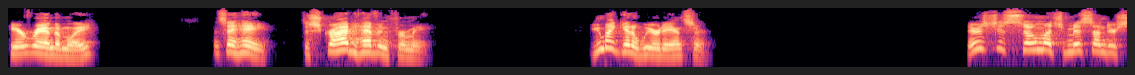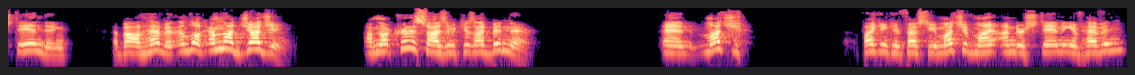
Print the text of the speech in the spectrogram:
here randomly and say, "Hey, describe heaven for me," you might get a weird answer. There's just so much misunderstanding about heaven. And look, I'm not judging. I'm not criticizing because I've been there. And much, if I can confess to you, much of my understanding of heaven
